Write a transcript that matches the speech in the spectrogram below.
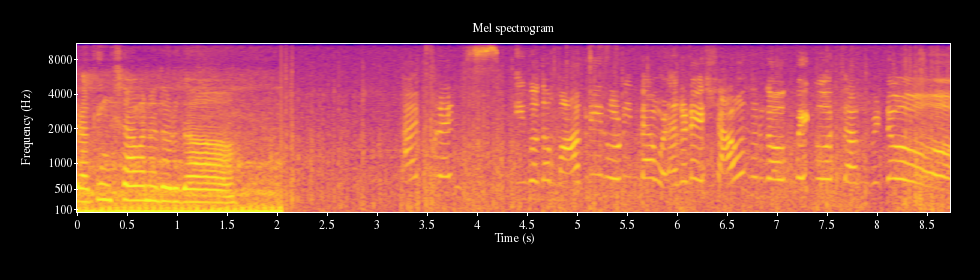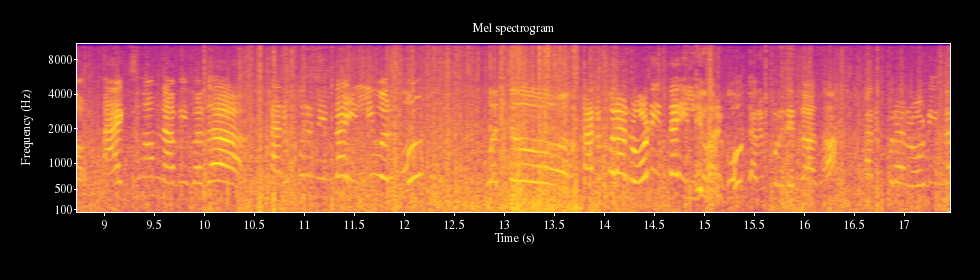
trekking Shravanadurga hi friends ಇವಾಗ ಮಾಗಡಿ ರೋಡಿಂದ ಒಳಗಡೆ ಶಾವನದುರ್ಗ ಹೋಗ್ಬೇಕು ಅಂತ ಅಂದ್ಬಿಟ್ಟು ಮ್ಯಾಕ್ಸಿಮಮ್ ನಾವಿವಾಗ ಕನಕಪುರದಿಂದ ಇಲ್ಲಿವರೆಗೂ ಒಂದು ಕನಕಪುರ ರೋಡಿಂದ ಇಲ್ಲಿವರೆಗೂ ಕನಕಪುರದಿಂದ ಅಲ್ಲ ಕನಕಪುರ ರೋಡಿಂದ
